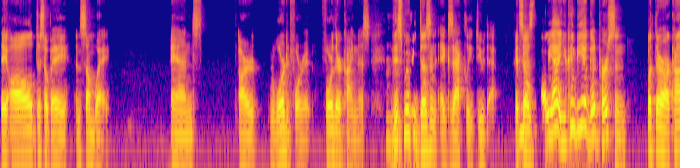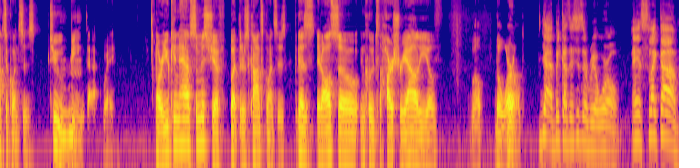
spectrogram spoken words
they all disobey in some way, and are rewarded for it for their kindness. Mm-hmm. This movie doesn't exactly do that. It No. says, "Oh yeah, you can be a good person, but there are consequences to Mhm. being that way." Or you can have some mischief, but there's consequences because it also includes the harsh reality of well, the world. Yeah, because this is a real world. It's like a,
